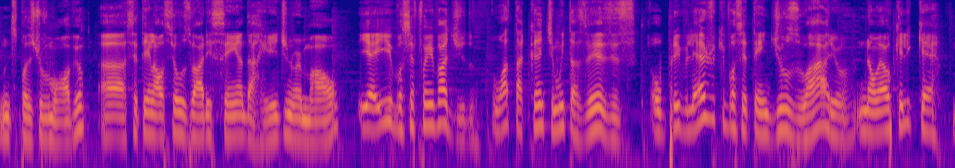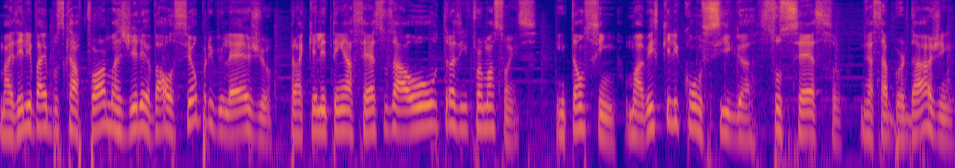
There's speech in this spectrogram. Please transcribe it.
um dispositivo móvel, uh, você tem lá o seu usuário e senha da rede normal, e aí você foi invadido. O atacante, muitas vezes, o privilégio que você tem de usuário não é o que ele quer, mas ele vai buscar formas de elevar o seu privilégio para que ele tenha acesso a outras informações. Então, sim, uma vez que ele consiga sucesso nessa abordagem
